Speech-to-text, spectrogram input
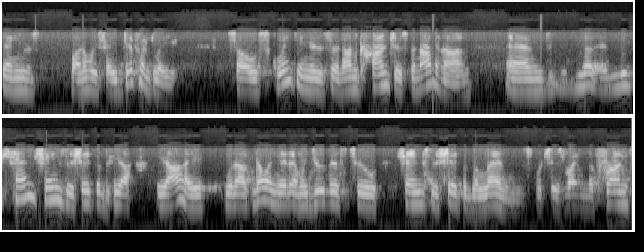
things. Why don't we say differently? So squinting is an unconscious phenomenon, and we can change the shape of the, the eye without knowing it, and we do this to change the shape of the lens, which is right in the front,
